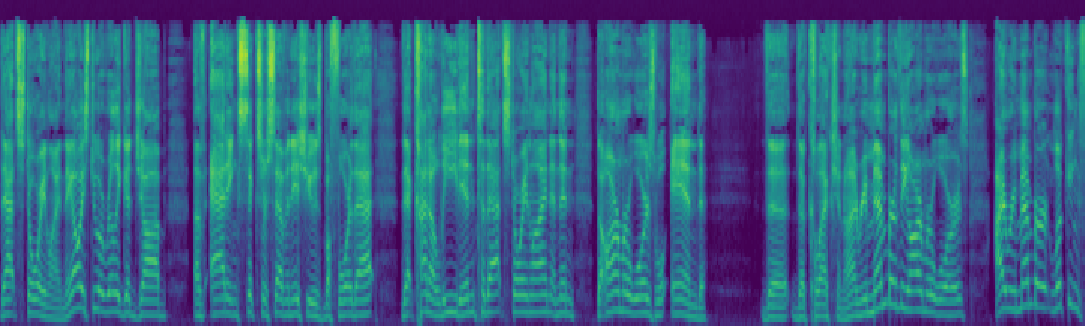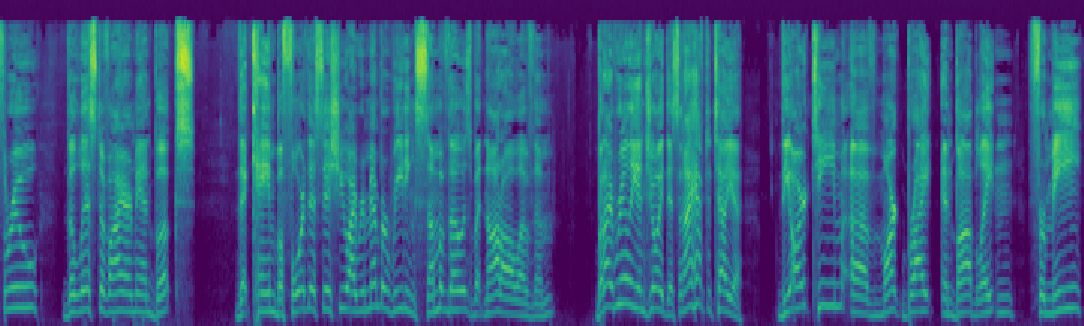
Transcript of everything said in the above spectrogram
that storyline. They always do a really good job of adding six or seven issues before that that kind of lead into that storyline. And then the Armor Wars will end the, the collection. I remember the Armor Wars. I remember looking through the list of Iron Man books that came before this issue. I remember reading some of those, but not all of them. But I really enjoyed this. And I have to tell you, the art team of Mark Bright and Bob Layton, for me,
